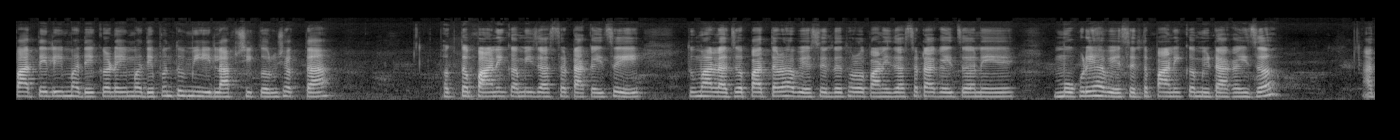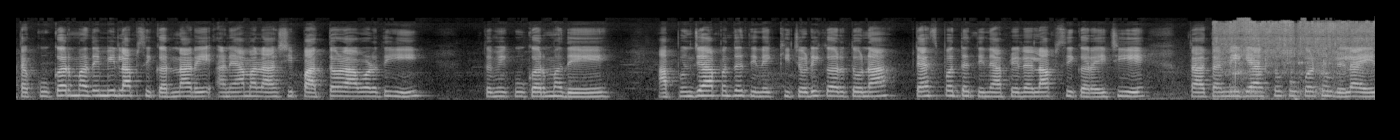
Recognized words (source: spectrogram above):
पातेलीमध्ये कढईमध्ये पण तुम्ही ही लापशी करू शकता. फक्त पाणी कमी जास्त टाकायचं आहे तुम्हाला जर पातळ हवी असेल तर थोडं पाणी जास्त टाकायचं आणि मोकळी हवी असेल तर पाणी कमी टाकायचं. आता कुकरमध्ये मी लापसी करणार आहे आणि आम्हाला अशी पातळ आवडती तर मी कुकरमध्ये आपण ज्या पद्धतीने खिचडी करतो ना त्याच पद्धतीने आपल्याला लापसी करायची आहे. तर आता मी गॅसवर कुकर ठेवलेला आहे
